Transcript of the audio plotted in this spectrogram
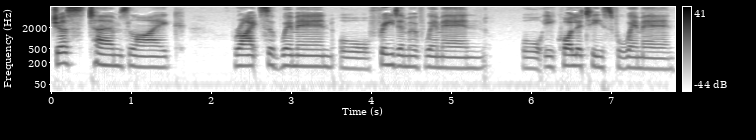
just terms like rights of women or freedom of women or equalities for women.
